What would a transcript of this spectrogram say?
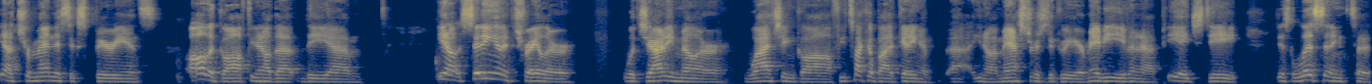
Yeah, tremendous experience all the golf, you know, the the um, you know, sitting in a trailer with Johnny Miller watching golf. You talk about getting a uh, you know a master's degree or maybe even a PhD. Just listening to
